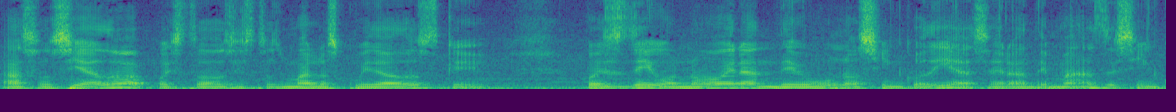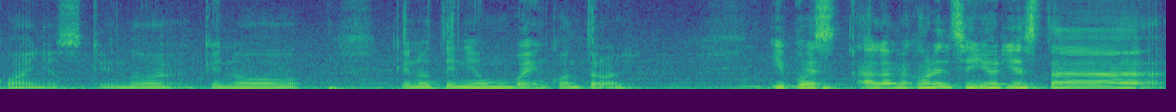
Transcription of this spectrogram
asociado a pues todos estos malos cuidados que pues digo, no eran de uno o cinco días, eran de más de cinco años, que no, que no, que no tenía un buen control. Y pues a lo mejor el señor ya está,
